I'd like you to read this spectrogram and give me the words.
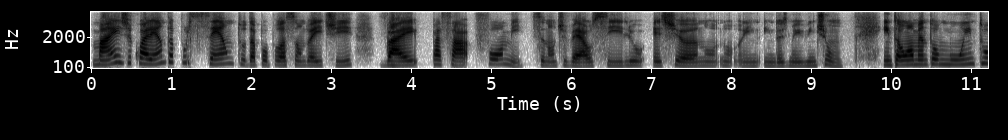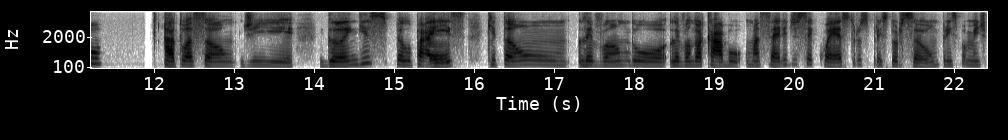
mais de 40% da população do Haiti vai passar fome se não tiver auxílio este ano, no, em, em 2021. Então, aumentou muito a atuação de gangues pelo país que estão levando, levando a cabo uma série de sequestros para extorsão, principalmente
